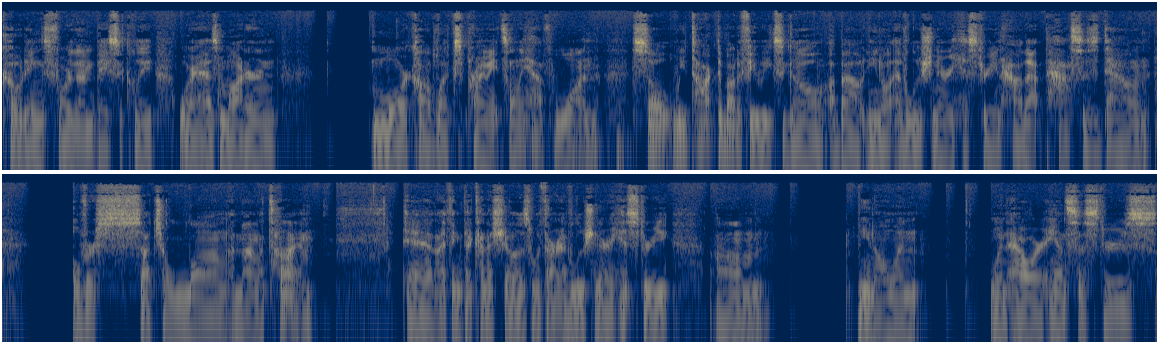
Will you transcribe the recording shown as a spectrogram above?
coatings for them basically. Whereas modern more complex primates only have one. So we talked about a few weeks ago about you know evolutionary history and how that passes down over such a long amount of time. And i think that kind of shows with our evolutionary history um you know when when our ancestors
